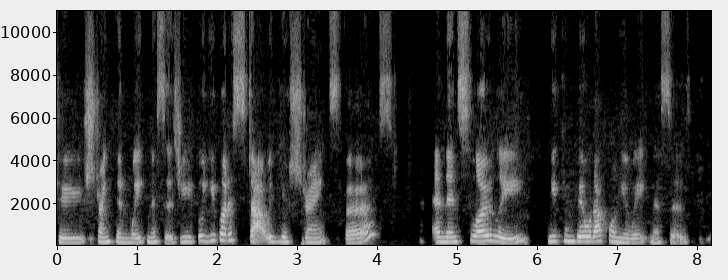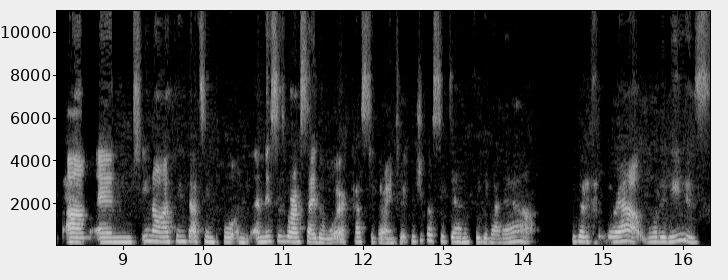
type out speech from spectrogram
to strengthen weaknesses. You you got to start with your strengths first and then slowly you can build up on your weaknesses. Um, and you know i think that's important and this is where i say the work has to go into it because you've got to sit down and figure that out. You've got to figure out what it is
